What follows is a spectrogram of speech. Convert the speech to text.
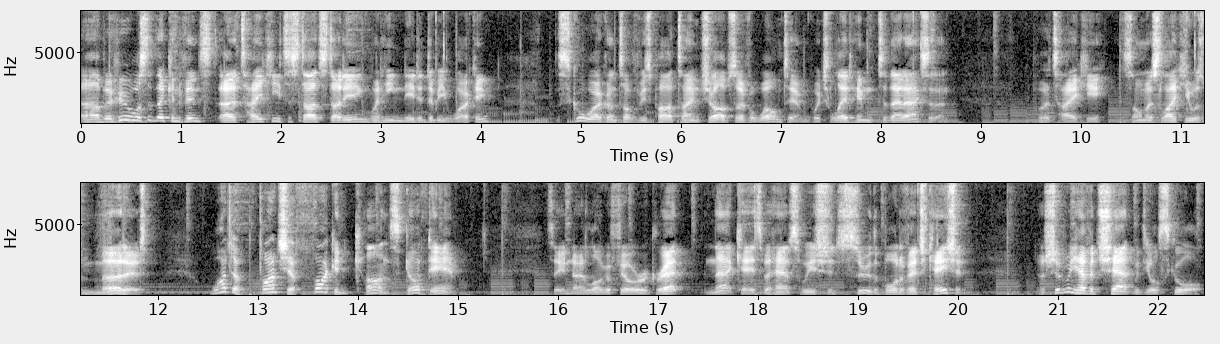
Uh, but who was it that convinced uh, Taiki to start studying when he needed to be working? Schoolwork on top of his part-time jobs overwhelmed him, which led him to that accident. Poor Taiki. It's almost like he was murdered. What a bunch of fucking cunts, goddamn. So you no longer feel regret? In that case, perhaps we should sue the Board of Education. Or should we have a chat with your school?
